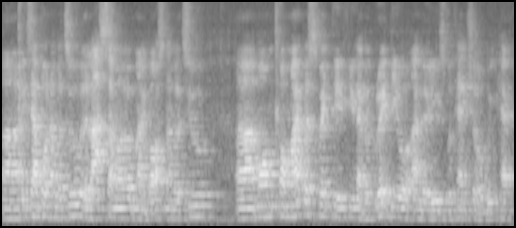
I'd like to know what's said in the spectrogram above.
Uh, example number two, the last summer, my boss number two. Uh, from, my perspective, you have a great deal of underused potential with, ha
